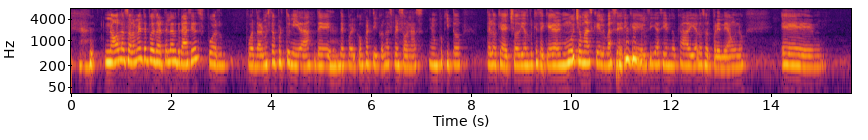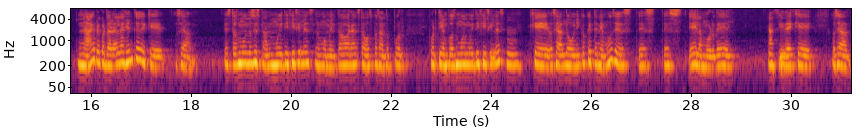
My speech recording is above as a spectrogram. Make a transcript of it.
No, solamente pues darte las gracias por, por darme esta oportunidad de, de poder compartir con las personas un poquito de lo que ha hecho Dios, porque sé que hay mucho más que Él va a hacer y que Él sigue haciendo cada día, lo sorprende a uno. eh, nada, y recordarle a la gente de que, o sea, estos mundos están muy difíciles. En el momento ahora estamos pasando por, por tiempos muy, muy difíciles. Mm. Que, o sea, lo único que tenemos es, es, es el amor de Él. Así y de es. que, o sea,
